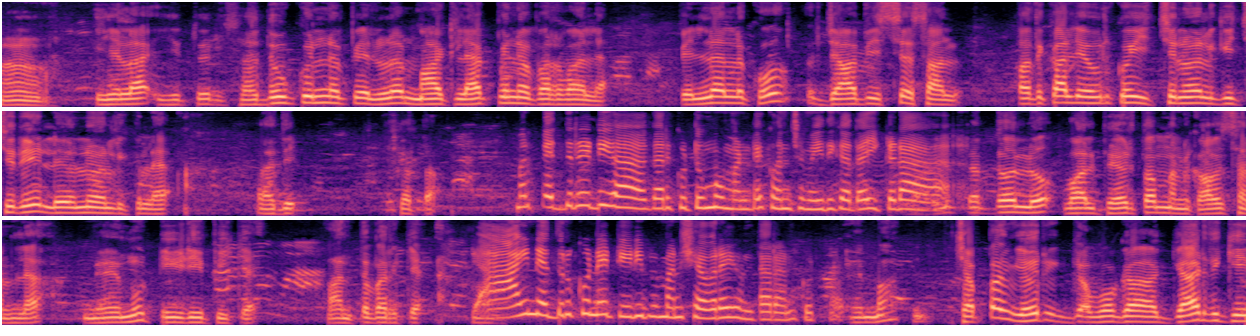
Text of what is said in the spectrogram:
ఆ, ఇలా ఇద్దరు చదువుకున్న పిల్లలు మాకు లేకపోయినా పర్వాలే. పిల్లలకు జాబ్ ఇస్తే చాలు. పథకాలు ఎవరికో ఇచ్చిన వాళ్ళకి ఇచ్చిరి లేని వాళ్ళకి లే. అది కథ మరి పెద్దిరెడ్డి గారి కుటుంబం అంటే కొంచెం ఇది కదా ఇక్కడ పెద్దోళ్ళు వాళ్ళ పేరుతో మనకు అవసరం లే. మేము టీడీపీకే అంతవరకే. ఆయన ఎదుర్కొనే టీడీపీ మనిషి ఎవరై ఉంటారు అనుకుంటున్నారు? ఏమ్మా? చెప్పం ఎవరు? ఒక గాడిదకి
